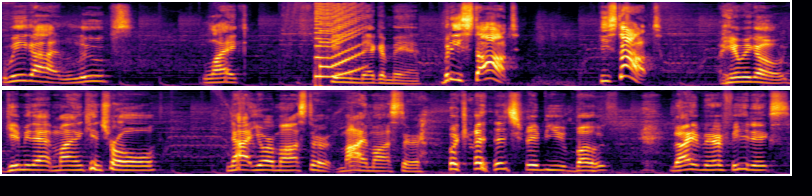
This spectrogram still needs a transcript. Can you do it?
We got loops like fucking Mega Man, but he stopped. He stopped. Here we go. Give me that mind control not your monster, my monster. We're gonna tribute both. Nightmare Phoenix,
